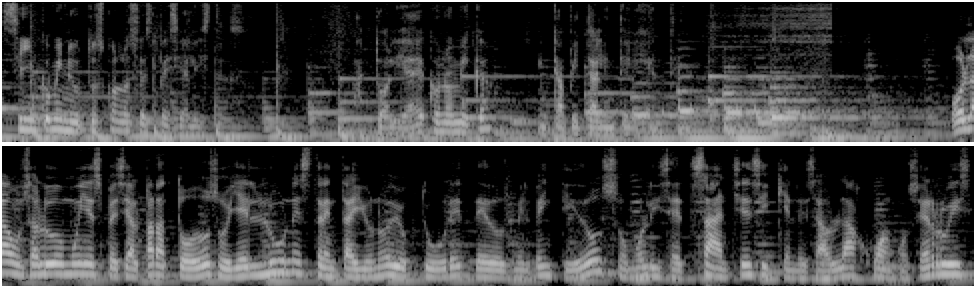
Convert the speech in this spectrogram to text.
Cinco minutos con los especialistas. Actualidad económica en Capital Inteligente. Hola, un saludo muy especial para todos. Hoy es lunes 31 de octubre de 2022. Somos Lisette Sánchez y quien les habla Juan José Ruiz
